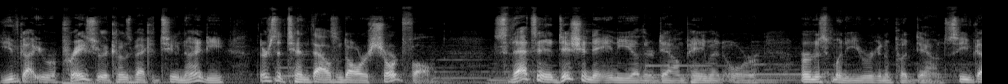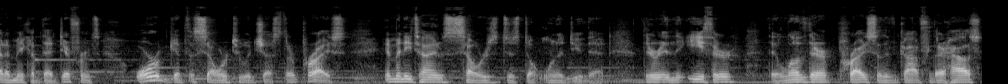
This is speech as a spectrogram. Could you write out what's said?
you've got your appraiser that comes back at 290 there's a $10,000 shortfall. So that's in addition to any other down payment or earnest money you were going to put down. So you've got to make up that difference or get the seller to adjust their price. And many times sellers just don't want to do that. They're in the ether they love their price that they've got for their house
